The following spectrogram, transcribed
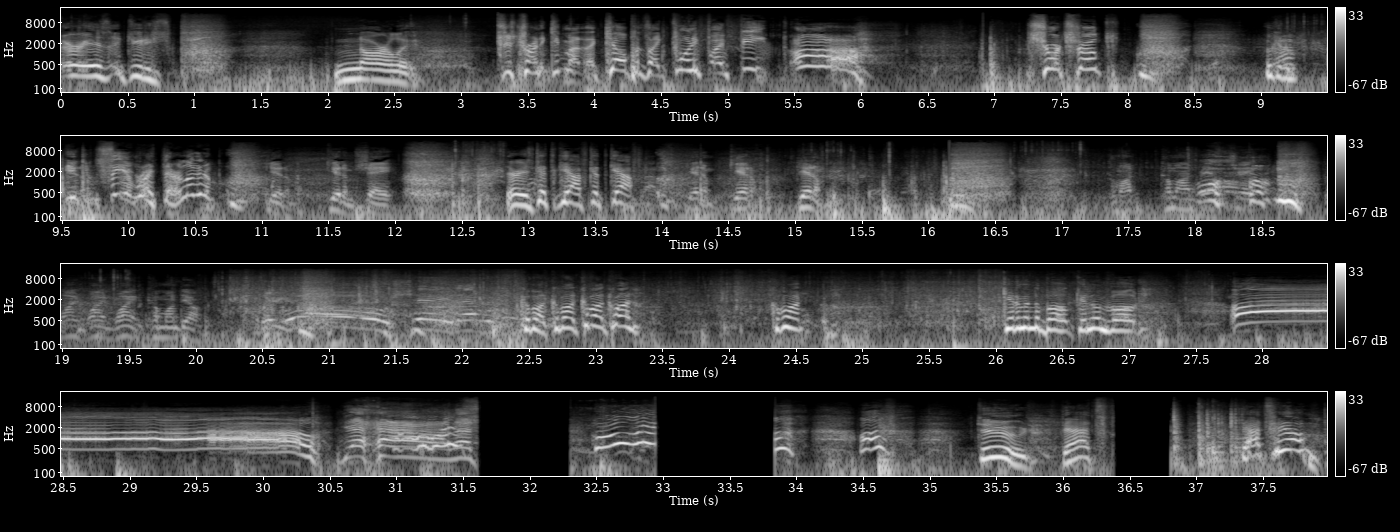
There he is. Dude, he's gnarly. Just trying to keep him out of that kelp. It's like 25 feet. Oh! Short stroke. Look at him. You can see him right there. Look at him. Get him. Get him, Shay. There he is. Get the gaff. Get the gaff. Get him. Get him. Get him. Come on. Come on down, Shay. Wine, wine, wine. Come on down. There you go. Oh, Shay, that was. Come on, come on, come on, come on. Come on. Get him in the boat. Get him in the boat. Yeah! That's Holy! Dude, that's that's him.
